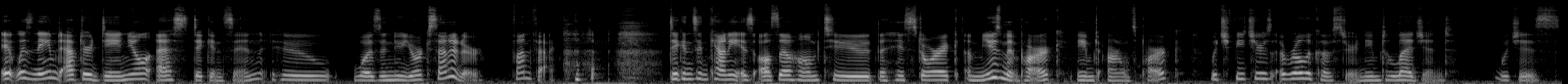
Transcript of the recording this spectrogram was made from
It was named after Daniel S. Dickinson, who was a New York senator. Fun fact. Dickinson County is also home to the historic amusement park named Arnold's Park, which features a roller coaster named Legend, which is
